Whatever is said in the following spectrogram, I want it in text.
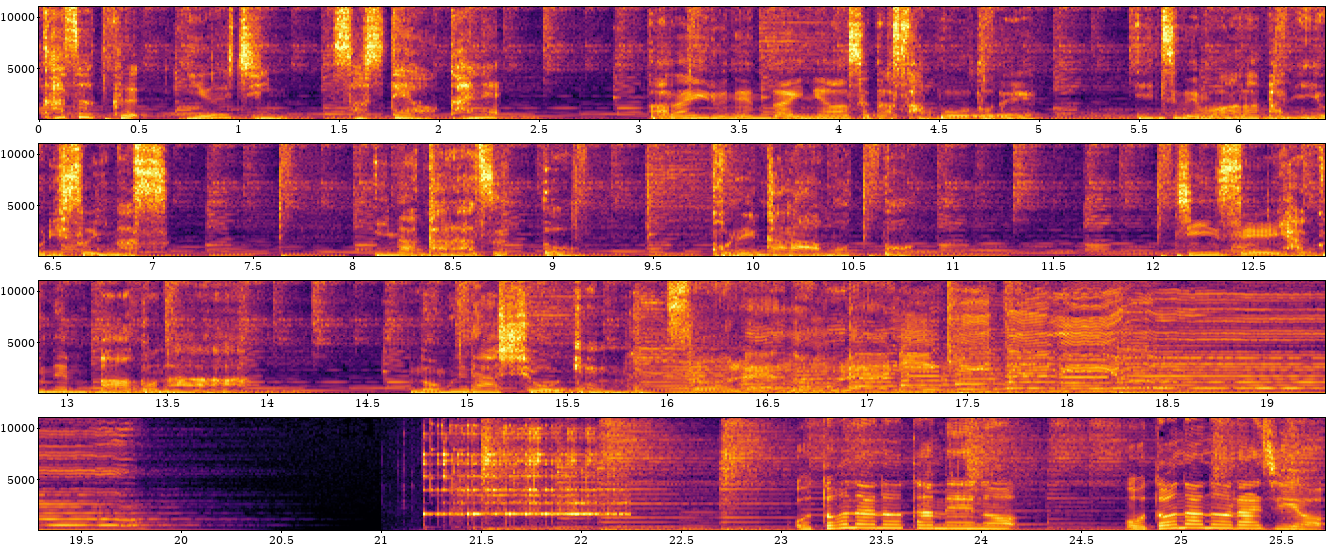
家族友人そしてお金。あらゆる年代に合わせたサポートでいつでもあなたに寄り添います。今からずっとこれからもっと。人生100年パートナー野村証券。それの村に来てみよう。大人のための大人のラジオ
